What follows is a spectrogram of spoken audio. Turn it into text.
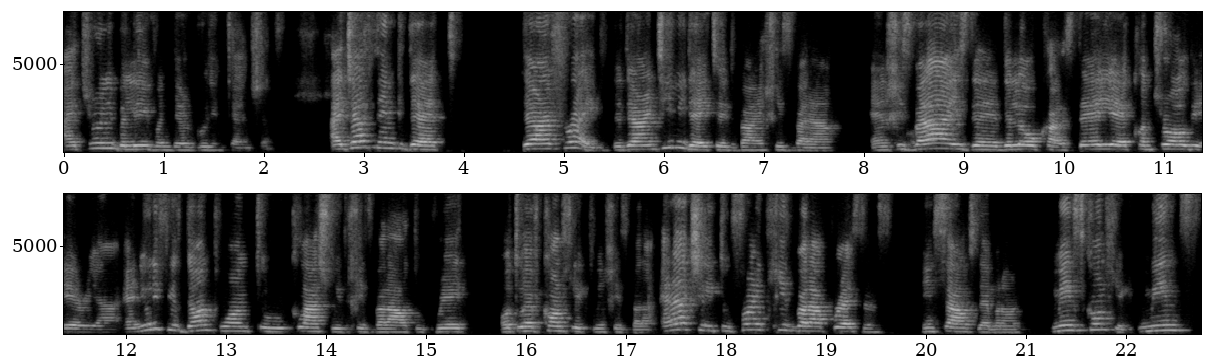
I truly believe in their good intentions. I just think that they are afraid, that they are intimidated by Hezbollah. And Hezbollah is the, the locals, they uh, control the area. And UNIFIL don't want to clash with Hezbollah to create or to have conflict with Hezbollah. And actually, to fight Hezbollah presence in South Lebanon means conflict, means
